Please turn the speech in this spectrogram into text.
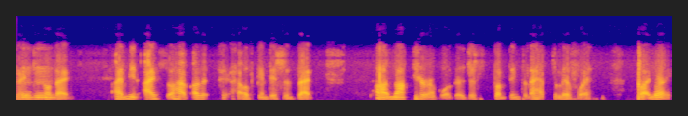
Right? Mm-hmm. To know that I mean I still have other health conditions that are not curable. They're just something that I have to live with. But right.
